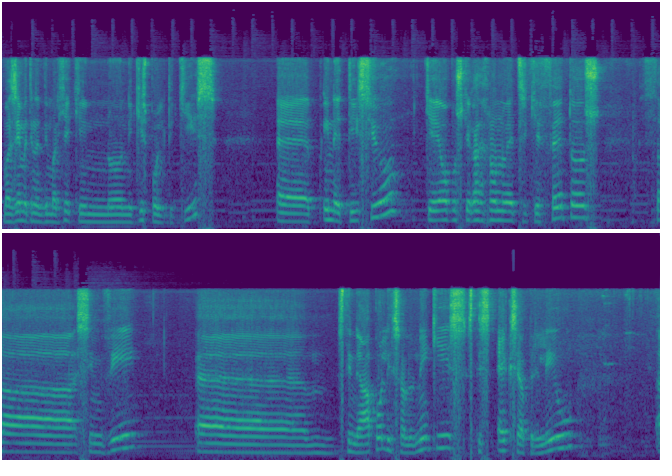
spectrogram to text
μαζί με την Αντιμαρχία Κοινωνικής Πολιτικής ε, είναι ετήσιο και όπως και κάθε χρόνο έτσι και φέτος θα συμβεί ε, στη Νεάπολη, Θεσσαλονίκης στις 6 Απριλίου. Ε,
